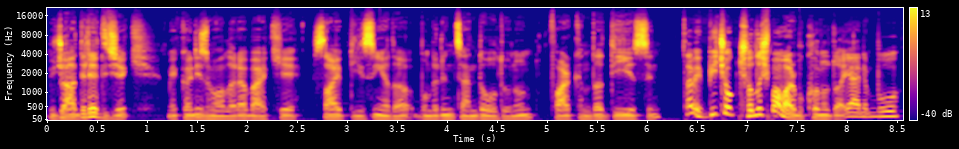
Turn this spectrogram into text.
mücadele edecek mekanizmalara belki sahip değilsin ya da bunların sende olduğunun farkında değilsin. Tabii birçok çalışma var bu konuda. Yani bu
